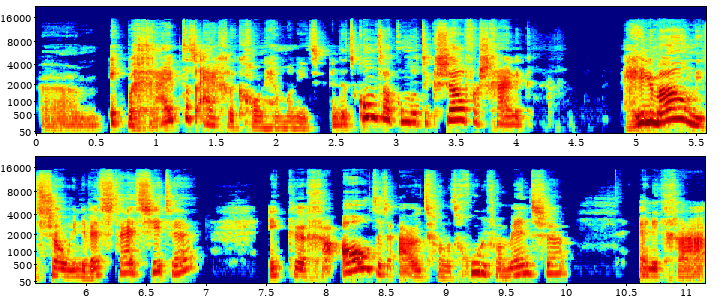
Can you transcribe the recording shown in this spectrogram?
Um, ik begrijp dat eigenlijk gewoon helemaal niet. En dat komt ook omdat ik zelf waarschijnlijk helemaal niet zo in de wedstrijd zit. Hè? Ik ga altijd uit van het goede van mensen. En ik ga,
